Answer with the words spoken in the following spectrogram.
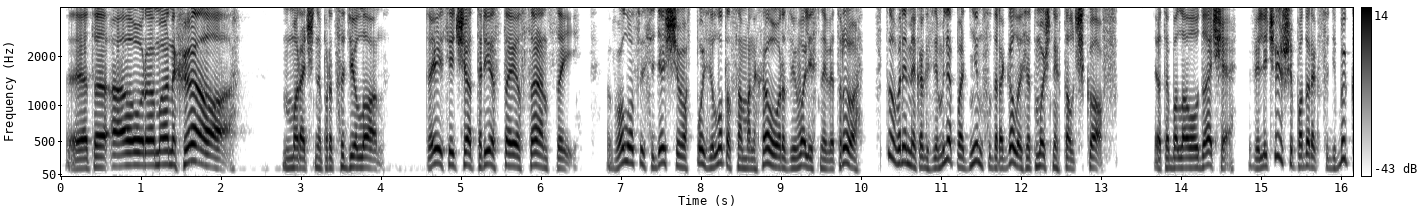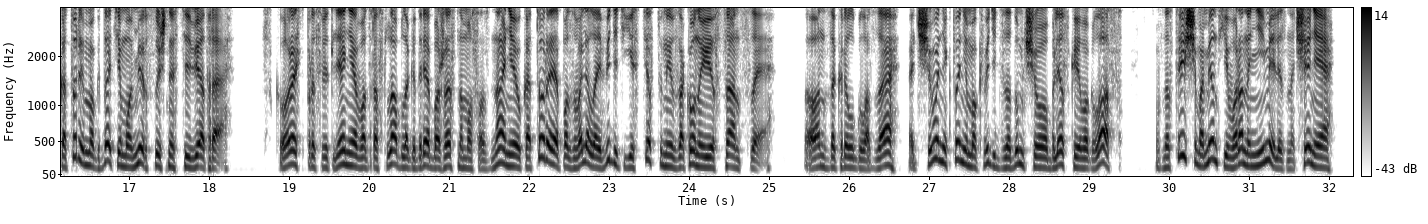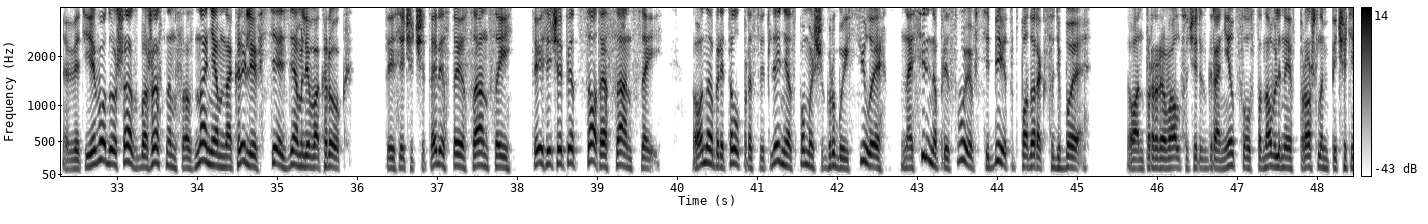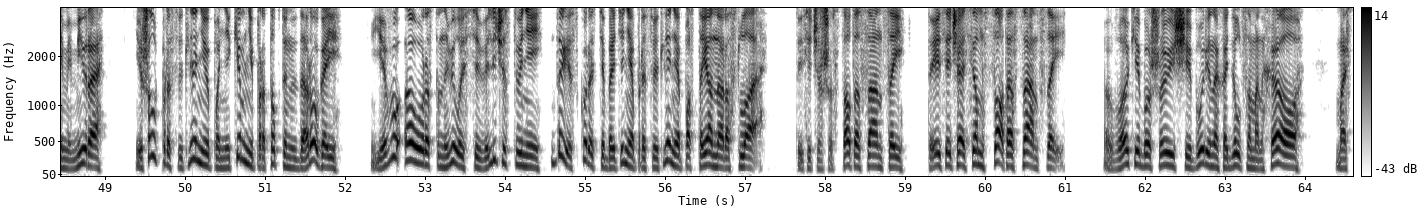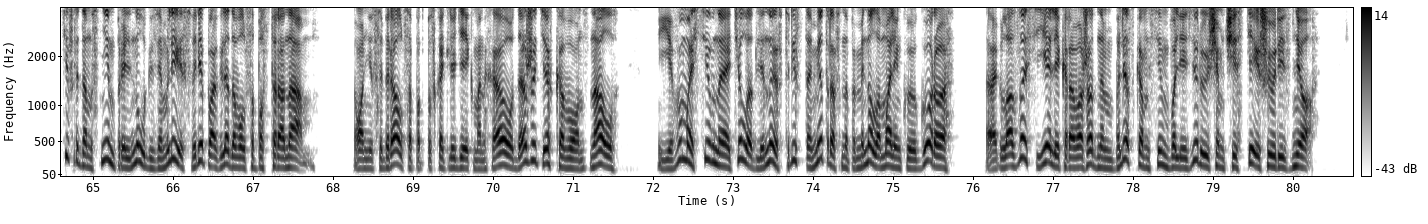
«Это аура Манхао!» – мрачно процедил он. «Тысяча триста эссенций!» Волосы сидящего в позе лотоса Манхао развивались на ветру, в то время как земля под ним содрогалась от мощных толчков. Это была удача, величайший подарок судьбы, который мог дать ему мир сущности ветра. Скорость просветления возросла благодаря божественному сознанию, которое позволяло видеть естественные законы и эссенции. Он закрыл глаза, отчего никто не мог видеть задумчивого блеска его глаз. В настоящий момент его раны не имели значения, ведь его душа с божественным сознанием накрыли все земли вокруг. 1400 эссанций, 1500 эссанций. Он обретал просветление с помощью грубой силы, насильно присвоив себе этот подарок судьбы. Он прорывался через границы, установленные в прошлом печатями мира, и шел к просветлению по никем не протоптанной дорогой. Его аура становилась все величественней, да и скорость обретения просветления постоянно росла. 1600 эссанций, 1700 эссанций. В оке бушующей бури находился Манхао, Мастиф рядом с ним прильнул к земле и свирепо оглядывался по сторонам. Он не собирался подпускать людей к Манхао, даже тех, кого он знал. Его массивное тело длиной в 300 метров напоминало маленькую гору, а глаза сияли кровожадным блеском, символизирующим чистейшую резню.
